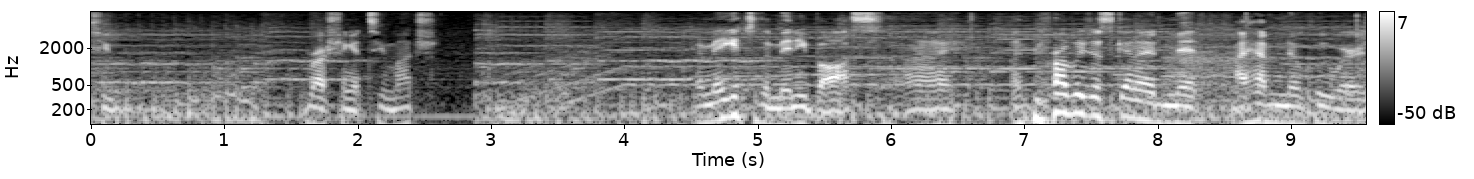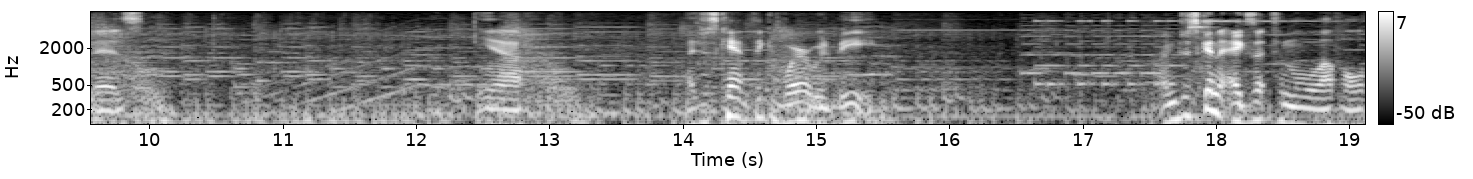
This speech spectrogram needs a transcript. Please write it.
Too... rushing it too much. I make it to the mini-boss, I... I'm probably just gonna admit I have no clue where it is. Yeah. I just can't think of where it would be. I'm just gonna exit from the level.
